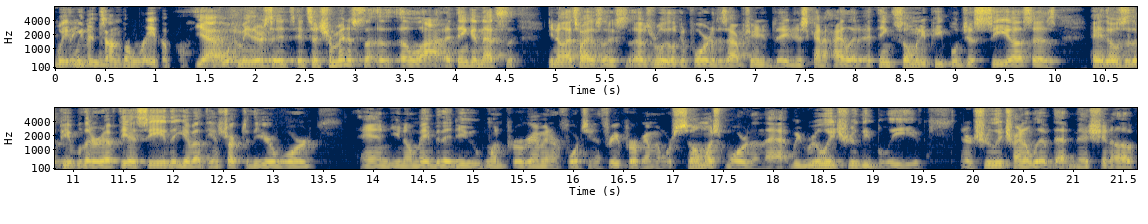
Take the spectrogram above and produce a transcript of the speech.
We, I mean, we, it's unbelievable. Yeah. I mean, there's, it's, it's a tremendous, a, uh, a, lot. I think, and that's, you know, that's why I was, I was really looking forward to this opportunity today to just kind of highlight it. I think so many people just see us as, hey, those are the people that are FDIC. They give out the Instructor of the Year award and you know maybe they do one program in our 14 3 program and we're so much more than that. We really truly believe and are truly trying to live that mission of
